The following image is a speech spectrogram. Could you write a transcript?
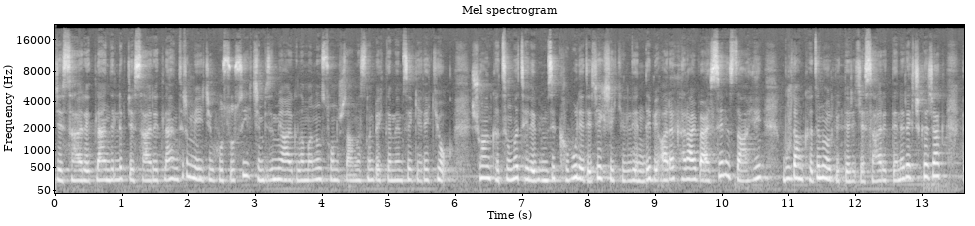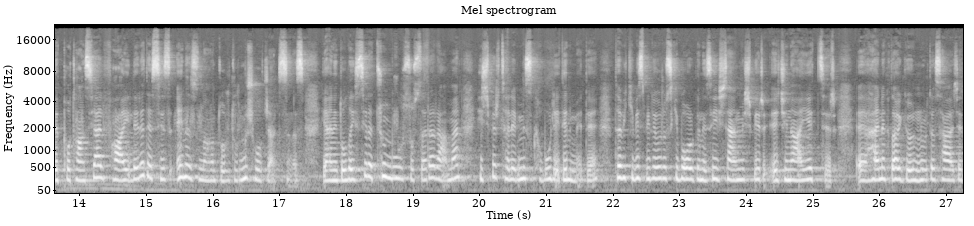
cesaretlendirilip cesaretlendirmeyeceği hususu için bizim yargılamanın sonuçlanmasını beklememize gerek yok. Şu an katılma talebimizi kabul edecek şekilde bir ara karar verseniz dahi buradan kadın örgütleri cesaretlenerek çıkacak ve potansiyel failleri de siz en azından durdurmuş olacaksınız. Yani dolayısıyla tüm bu hususlara rağmen hiçbir talebimiz kabul edilmedi. Tabii ki biz biliyoruz ki bu organize işlenmiş bir e, cinayettir. E, her ne kadar görünürde sadece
